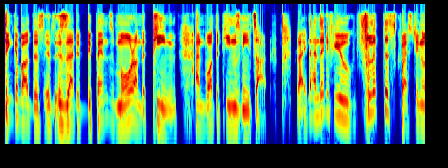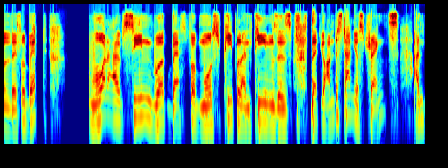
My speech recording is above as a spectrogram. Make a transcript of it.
think about this is, is that it depends more on the team and what the team's needs are, right? And then if you flip this question a little bit, what I've seen work best for most people and teams is that you understand your strengths and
